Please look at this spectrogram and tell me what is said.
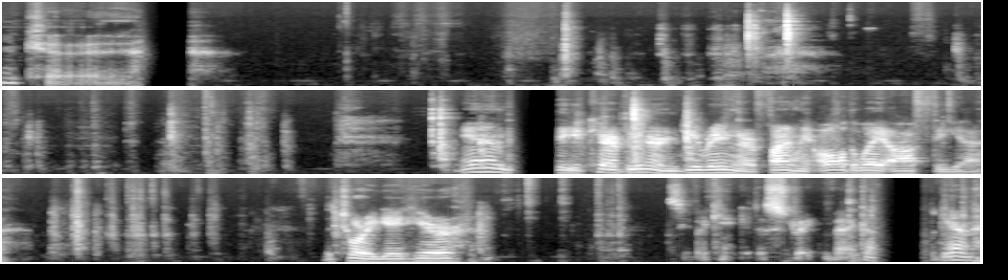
Okay. And the carabiner and D-ring are finally all the way off the uh, the torii gate here. Let's see if I can't get this straightened back up again.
